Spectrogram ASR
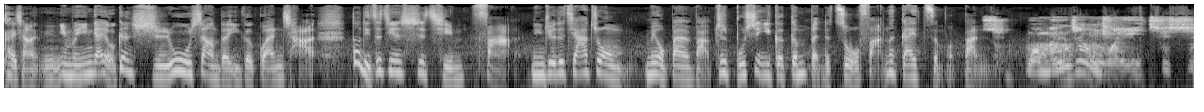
凯翔，你们应该有更实物上的一个观察，到底这件事情法，你觉得加重没有办法，就是不是一个根本的做法，那该怎么办呢？我们认为，其实。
